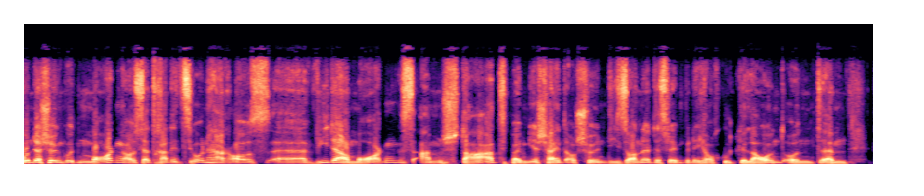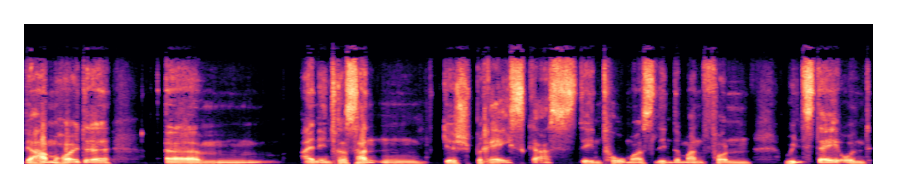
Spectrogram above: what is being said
wunderschönen guten Morgen aus der Tradition heraus. Äh, wieder morgens am Start. Bei mir scheint auch schön die Sonne, deswegen bin ich auch gut gelaunt. Und ähm, wir haben heute ähm, einen interessanten Gesprächsgast, den Thomas Lindemann von Wednesday. Und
